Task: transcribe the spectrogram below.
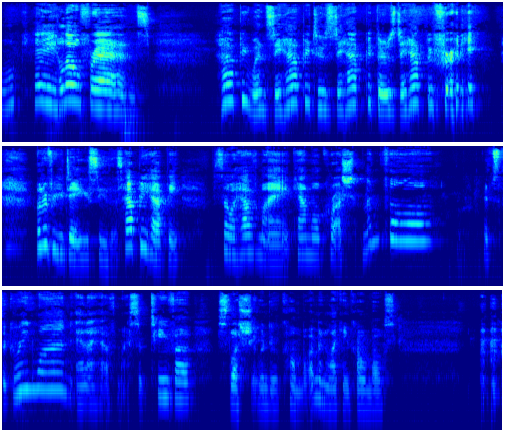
Okay, hello friends. Happy Wednesday, happy Tuesday, happy Thursday, happy Friday. Whatever your day you see this. Happy, happy. So I have my Camel Crush Menthol. It's the green one. And I have my Sativa Slushy. To do a combo. I've been liking combos.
